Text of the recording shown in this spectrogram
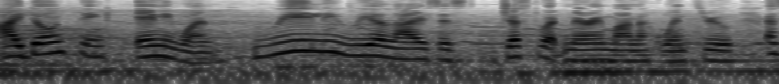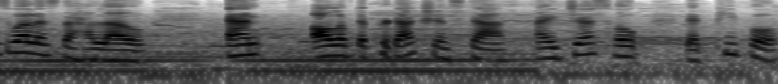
I don't think anyone really realizes just what Merrie Monarch went through, as well as the halau and all of the production staff. I just hope that people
